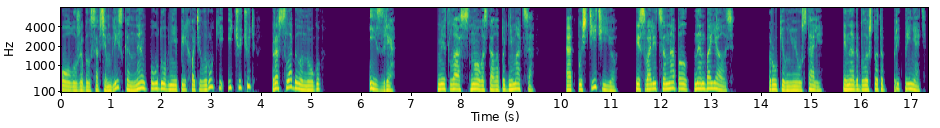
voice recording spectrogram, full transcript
пол уже был совсем близко, Нэн поудобнее перехватила руки и чуть-чуть расслабила ногу. И зря. Метла снова стала подниматься. Отпустить ее и свалиться на пол Нэн боялась. Руки у нее устали, и надо было что-то предпринять.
